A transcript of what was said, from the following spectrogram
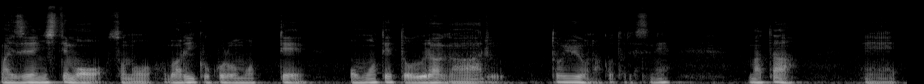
まあ、いずれにしてもその悪い心を持って表と裏があるというようなことですね。また、えー、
